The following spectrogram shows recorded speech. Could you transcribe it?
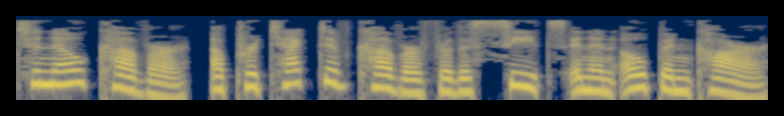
Tonneau cover, a protective cover for the seats in an open car.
